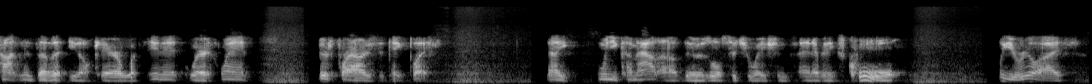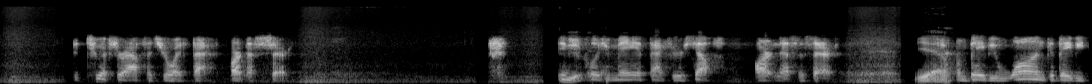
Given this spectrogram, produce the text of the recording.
contents of it. You don't care what's in it, where it went. There's priorities that take place. Now, when you come out of those little situations and everything's cool, well, you realize the two extra outfits your wife packed aren't necessary. In the extra clothes you may have packed for yourself aren't necessary. yeah. From baby one to baby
